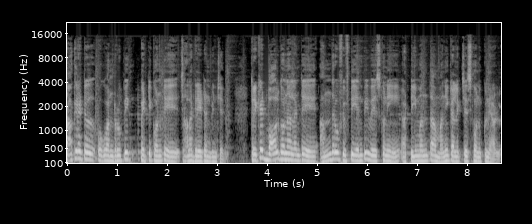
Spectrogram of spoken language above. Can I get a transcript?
చాక్లెట్ ఒక వన్ రూపీ పెట్టి కొంటే చాలా గ్రేట్ అనిపించేది. క్రికెట్ బాల్ కొనాలంటే అందరూ ఫిఫ్టీ ఎన్పి వేసుకుని ఆ టీం అంతా మనీ కలెక్ట్ చేసి కొనుక్కునేవాళ్ళు.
